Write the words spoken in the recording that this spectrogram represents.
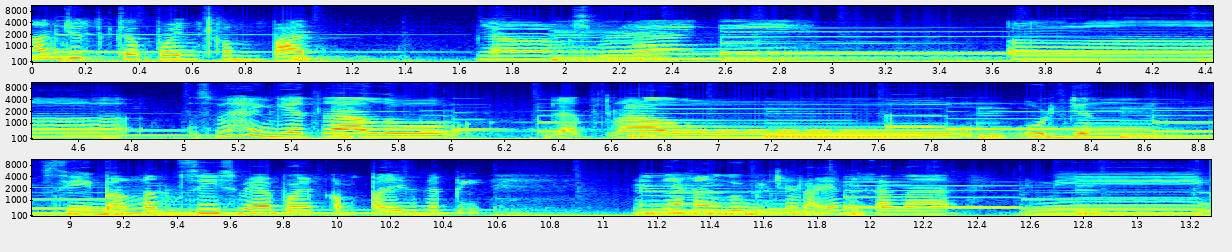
Lanjut ke poin keempat yang sebenarnya ini uh, sebenarnya gak terlalu gak terlalu urgent sih banget sih sebenarnya poin keempat ini tapi ini akan gue bicarain karena ini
